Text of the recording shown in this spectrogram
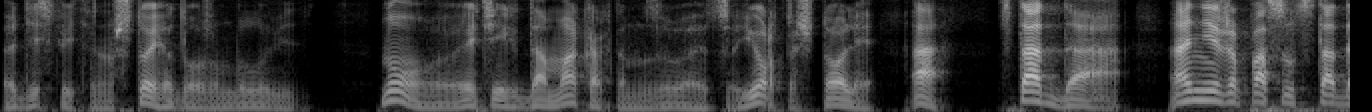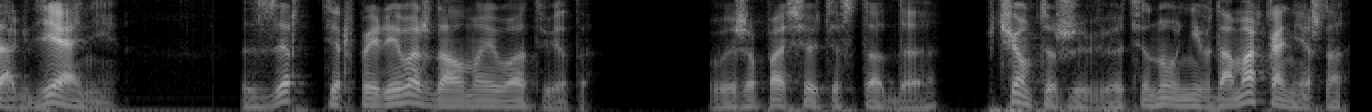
А действительно, что я должен был увидеть? Ну, эти их дома, как там называются? Юрты, что ли? А, стада! Они же пасут стада. Где они? Зерт терпеливо ждал моего ответа. Вы же пасете стада. В чем-то живете. Ну, не в домах, конечно,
